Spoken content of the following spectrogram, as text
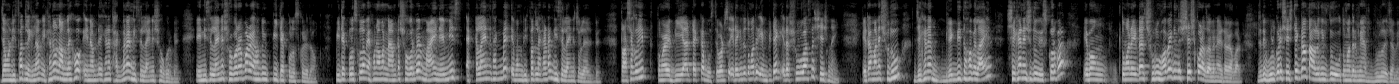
যেমন রিফাত লিখলাম, এখানেও নাম লেখো, এই নামটা এখানে থাকবে না, নিচের লাইনে শো করবে। এই নিচের লাইনে শো করার পর এখন তুমি পিটা ক্লোজ করে দাও। পিটা ক্লোজ করলাম, এখন আমার নামটা শো করবে মাই নেম ইস একটা লাইনে থাকবে এবং রিফাত লেখাটা নিচের লাইনে চলে আসবে। তো আশা করি তোমার বি আর ট্যাগটা বুঝতে পারছ, এটা কিন্তু তোমাদের এমটি ট্যাগ এটা শুরু আছে, শেষ নাই। এটা মানে শুধু যেখানে ব্রেক দিতে হবে লাইন সেখানে শুধু ইউজ করবা এবং তোমার এটা শুরু হবে কিন্তু শেষ করা যাবে না এটার আবার। যদি ভুল করে শেষ ট্যাগ দাও, তাহলে কিন্তু তোমাদের ম্যাথ ভুল হয়ে যাবে।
